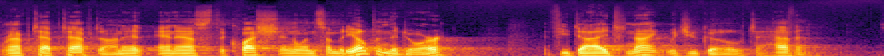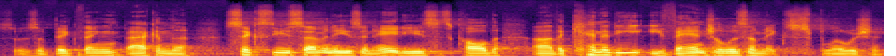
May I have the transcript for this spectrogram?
rap tap tapped on it and asked the question when somebody opened the door if you died tonight, would you go to heaven? So it was a big thing back in the 60s, 70s, and 80s. It's called uh, the Kennedy Evangelism Explosion.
